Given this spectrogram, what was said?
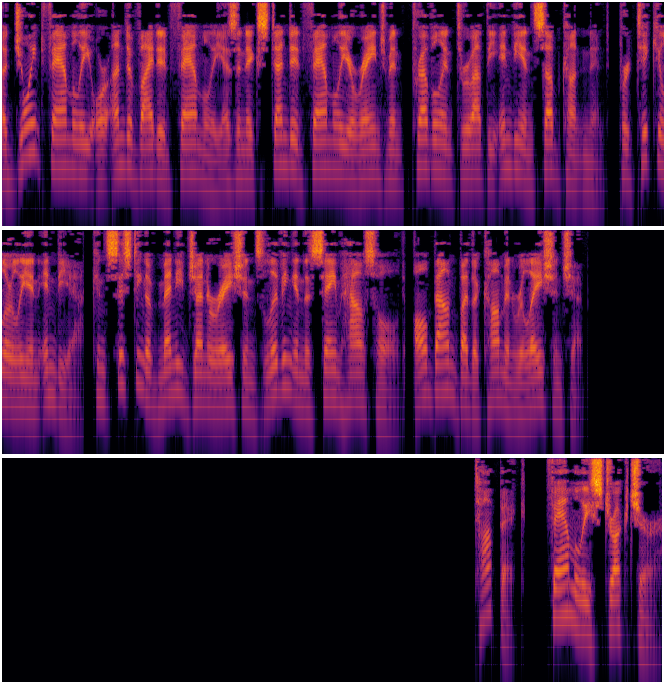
A joint family or undivided family is an extended family arrangement prevalent throughout the Indian subcontinent, particularly in India, consisting of many generations living in the same household, all bound by the common relationship. family structure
